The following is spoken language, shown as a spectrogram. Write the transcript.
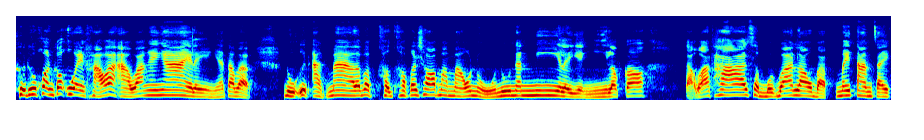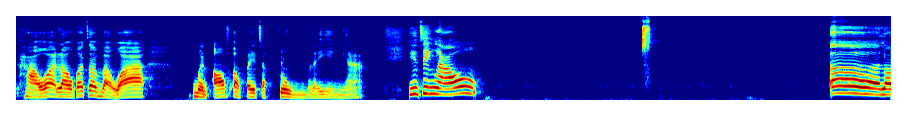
คือทุกคนก็อวยเขาอะว่าง่ายๆอะไรอย่างเงี้ยแต่แบบหนูอึดอัดมากแล้วแบบเขาเขาก็ชอบมาเมาส์หนูนู่นนั่นนี่อะไรอย่างนี้ แล้วก็แต่ว่าถ้าสมมุติว่าเราแบบไม่ตามใจเขาอะเราก็จะแบบว่าเหมือนออฟออกไปจากกลุ่มอะไรอย่างเงี้ยจริงๆแล้วเออเรา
